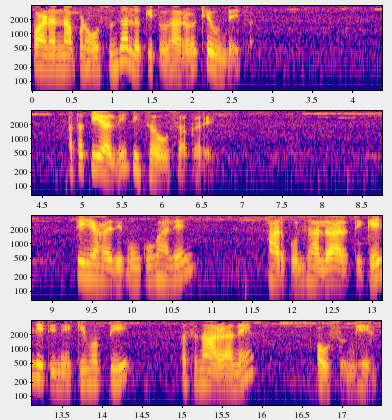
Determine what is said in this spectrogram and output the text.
पानांना आपण ओसून झालं की तो नारळ ठेवून द्यायचा. आता ती आली तिचा ओसा करेल. ती हळदी कुंकू घालेल. हारपूल झालं आरती केली तिने की मग ती असं नारळाने ओसून घेईल.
